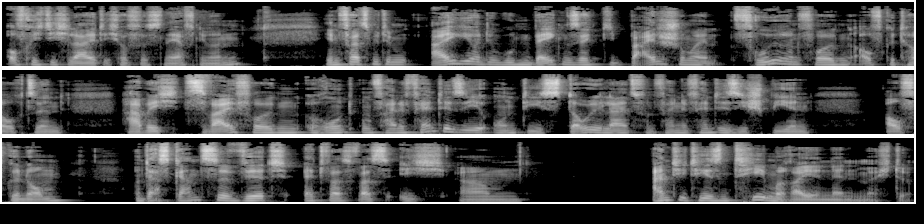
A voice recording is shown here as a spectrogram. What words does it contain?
aufrichtig leid. Ich hoffe, es nervt niemanden. Jedenfalls mit dem Eigi und dem guten Bacon-Sack, die beide schon mal in früheren Folgen aufgetaucht sind, habe ich zwei Folgen rund um Final Fantasy und die Storylines von Final Fantasy Spielen aufgenommen. Und das Ganze wird etwas, was ich ähm, Antithesen-Themenreihe nennen möchte.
